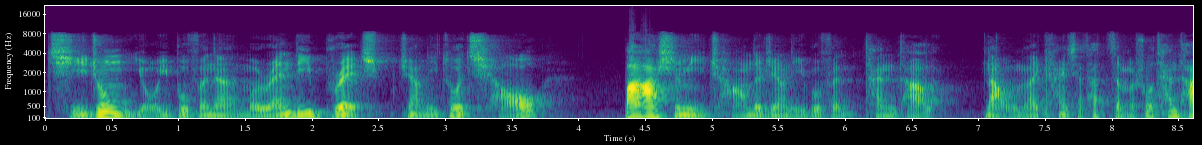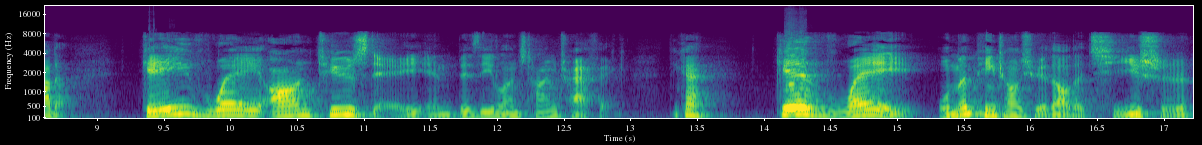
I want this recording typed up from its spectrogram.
其中有一部分呢，Morandi Bridge 这样的一座桥，八十米长的这样的一部分坍塌了。那我们来看一下它怎么说坍塌的。Gave way on Tuesday in busy lunchtime traffic。你看，give way，我们平常学到的其实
